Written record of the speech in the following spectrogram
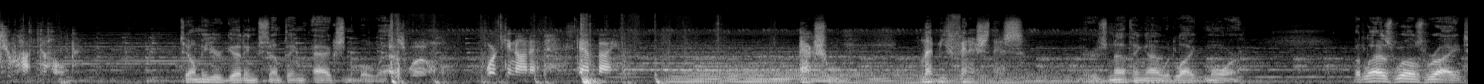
too hot to hold. Tell me you're getting something actionable, Les. Working on it. Stand by. Actual. Let me finish this. There's nothing I would like more. But Laswell's right.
